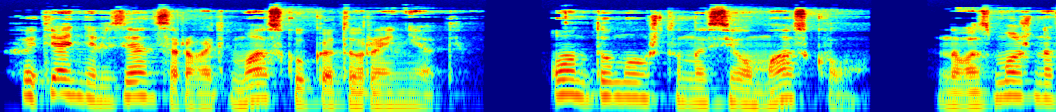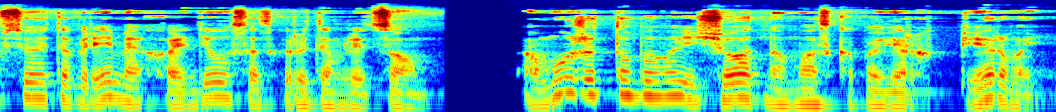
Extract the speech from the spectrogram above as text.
Хотя нельзя сорвать маску, которой нет. Он думал, что носил маску, но возможно все это время ходил с открытым лицом. А может, то была еще одна маска поверх первой?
